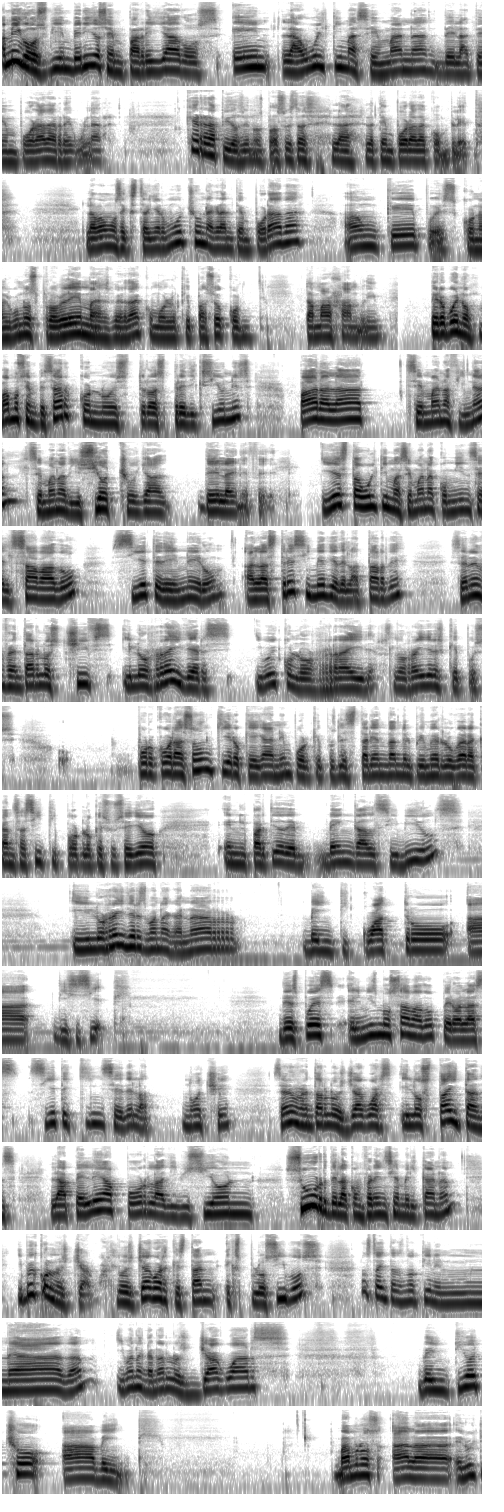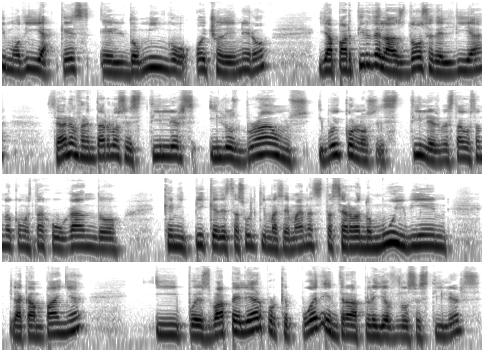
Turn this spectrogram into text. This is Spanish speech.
Amigos, bienvenidos emparrillados en la última semana de la temporada regular. Qué rápido se nos pasó esta, la, la temporada completa. La vamos a extrañar mucho, una gran temporada, aunque pues con algunos problemas, ¿verdad? Como lo que pasó con Tamar Hamlin. Pero bueno, vamos a empezar con nuestras predicciones para la semana final, semana 18 ya de la NFL. Y esta última semana comienza el sábado 7 de enero a las 3 y media de la tarde se van a enfrentar los Chiefs y los Raiders. Y voy con los Raiders. Los Raiders que pues por corazón quiero que ganen porque pues les estarían dando el primer lugar a Kansas City por lo que sucedió en el partido de Bengals y Bills. Y los Raiders van a ganar 24 a 17. Después, el mismo sábado, pero a las 7:15 de la noche se van a enfrentar los Jaguars y los Titans. La pelea por la división sur de la conferencia americana. Y voy con los Jaguars. Los Jaguars que están explosivos. Los Titans no tienen nada. Y van a ganar los Jaguars 28 a 20. Vámonos al último día, que es el domingo 8 de enero. Y a partir de las 12 del día se van a enfrentar los Steelers y los Browns. Y voy con los Steelers. Me está gustando cómo está jugando Kenny Pickett de estas últimas semanas. Está cerrando muy bien la campaña. Y pues va a pelear porque puede entrar a playoffs los Steelers.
